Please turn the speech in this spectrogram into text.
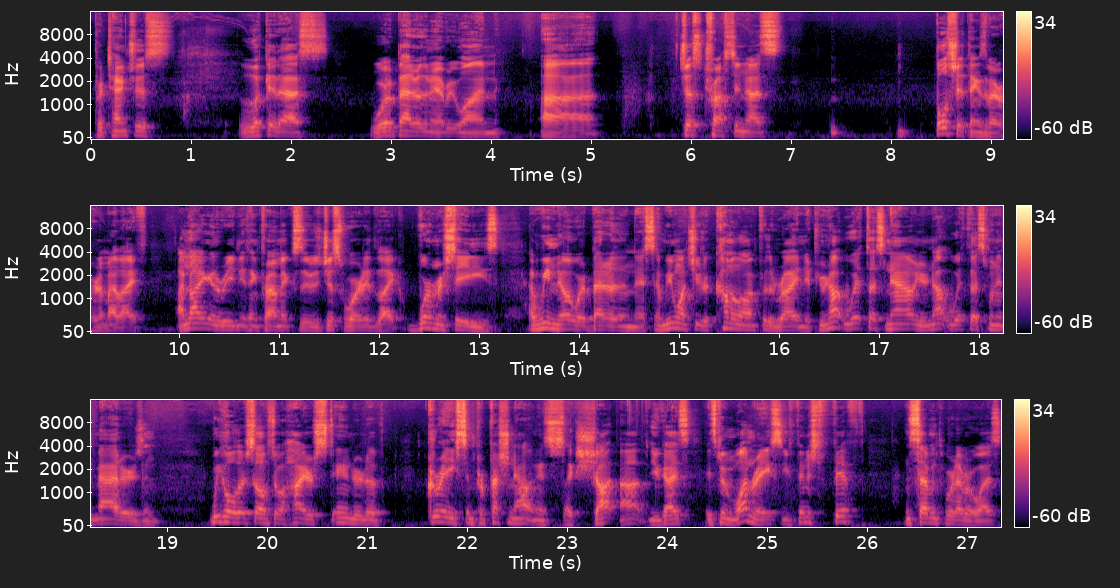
pretentious. Look at us, we're better than everyone. Uh, just trust in us. Bullshit things I've ever heard in my life. I'm not even going to read anything from it because it was just worded like, we're Mercedes and we know we're better than this and we want you to come along for the ride. And if you're not with us now, you're not with us when it matters. And we hold ourselves to a higher standard of grace and professionality. And it's just like, shut up, you guys. It's been one race. You finished fifth and seventh, whatever it was.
